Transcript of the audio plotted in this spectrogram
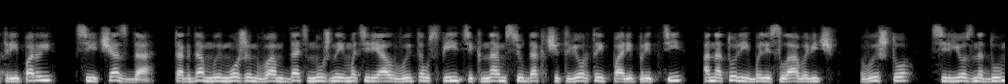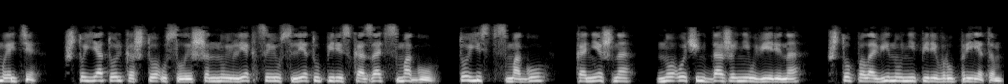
три пары? Сейчас да. Тогда мы можем вам дать нужный материал. Вы-то успеете к нам сюда к четвертой паре прийти? Анатолий Болеславович, вы что, серьезно думаете, что я только что услышанную лекцию с лету пересказать смогу? То есть смогу, конечно, но очень даже не уверена, что половину не перевру при этом.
